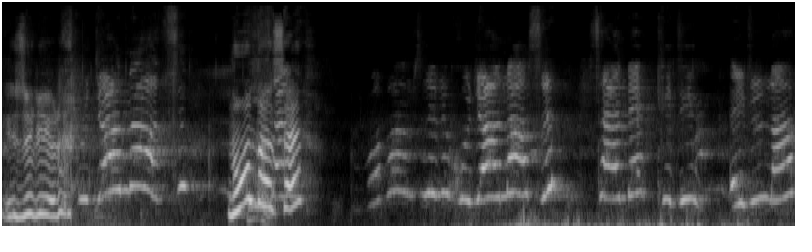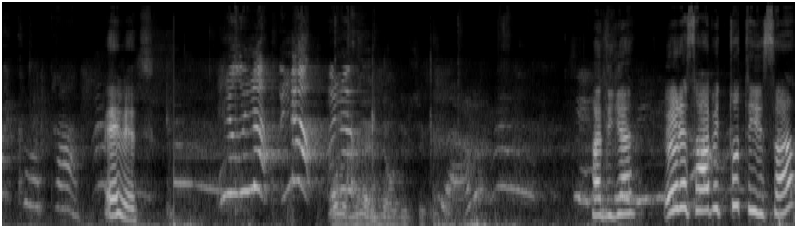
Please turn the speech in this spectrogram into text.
Üzülüyorum. Kucağına alsın. Ne oldu Asel? Babam seni kucağına alsın. Sen de kedi elini al kurtar. Evet. Oğlum yine ne oldu yüksek? Hadi gel. Öyle sabit tut İsa.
